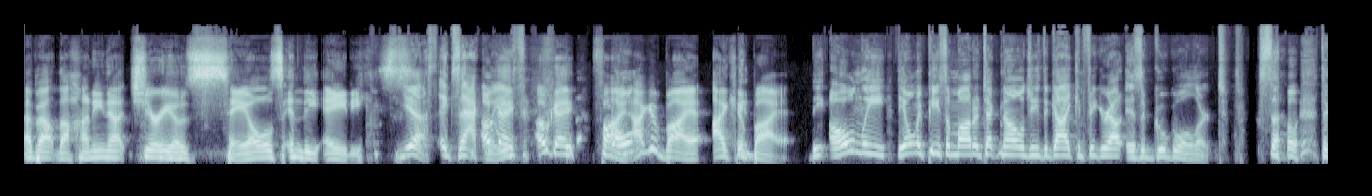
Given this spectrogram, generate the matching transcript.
about the Honey Nut Cheerios sales in the 80s. Yes, exactly. Okay, okay, fine. No. I can buy it. I can buy it. The only, the only piece of modern technology the guy can figure out is a Google alert. So to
